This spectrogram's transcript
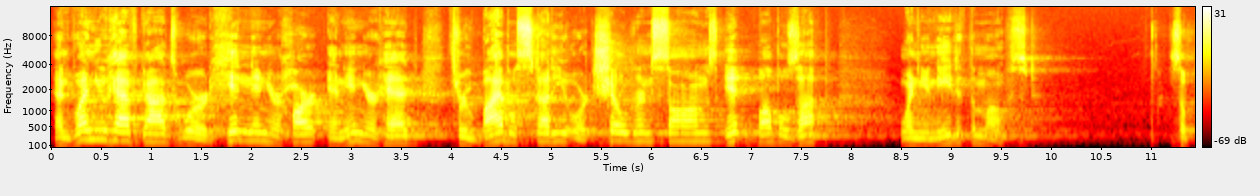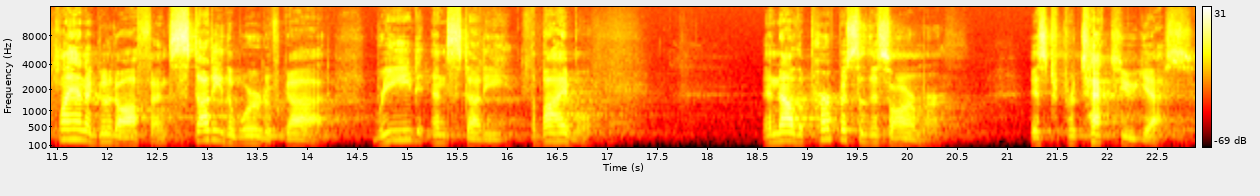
And when you have God's word hidden in your heart and in your head through Bible study or children's songs, it bubbles up when you need it the most. So plan a good offense, study the Word of God, read and study the Bible. And now, the purpose of this armor is to protect you, yes,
